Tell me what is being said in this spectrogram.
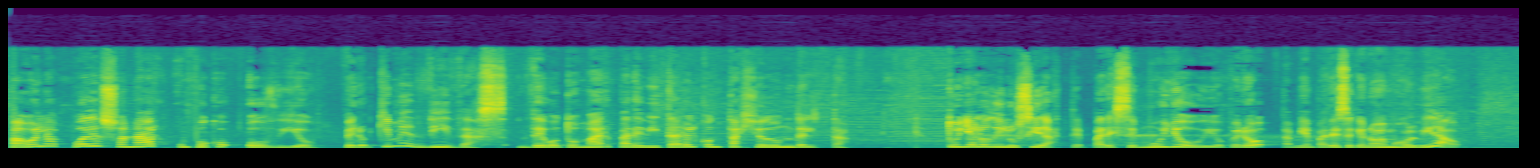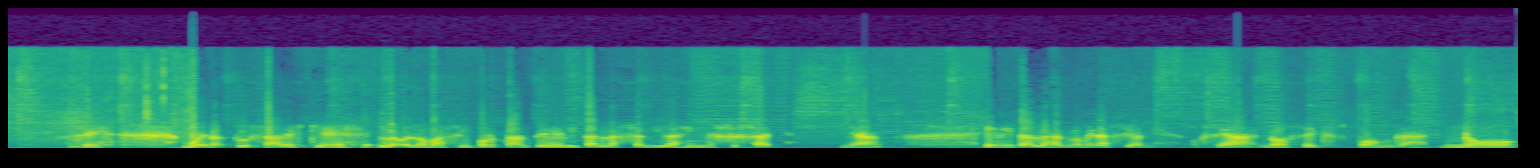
Paola, puede sonar un poco obvio, pero ¿qué medidas debo tomar para evitar el contagio de un delta? Tú ya lo dilucidaste, parece muy obvio, pero también parece que nos hemos olvidado. Sí, bueno, tú sabes que lo, más importante es evitar las salidas innecesarias, ¿ya? Evitar las aglomeraciones, o sea, no se exponga, no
